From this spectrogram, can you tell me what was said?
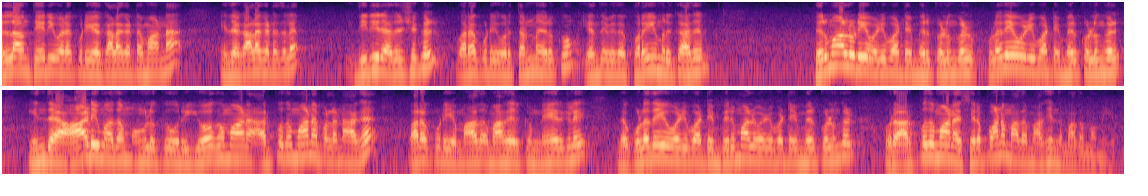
எல்லாம் தேடி வரக்கூடிய காலகட்டமான இந்த காலகட்டத்தில் திடீர் அதிர்ஷ்டங்கள் வரக்கூடிய ஒரு தன்மை இருக்கும். எந்தவித குறையும் இருக்காது. பெருமாளுடைய வழிபாட்டை மேற்கொள்ளுங்கள் குலதெய்வ வழிபாட்டை மேற்கொள்ளுங்கள். இந்த ஆடி மாதம் உங்களுக்கு ஒரு யோகமான அற்புதமான பலனாக வரக்கூடிய மாதமாக இருக்கும் நேயர்களே. இந்த குலதெய்வ வழிபாட்டையும் பெருமாள் வழிபாட்டையும் மேற்கொள்ளுங்கள். ஒரு அற்புதமான சிறப்பான மாதமாக இந்த மாதம் அமையும்.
